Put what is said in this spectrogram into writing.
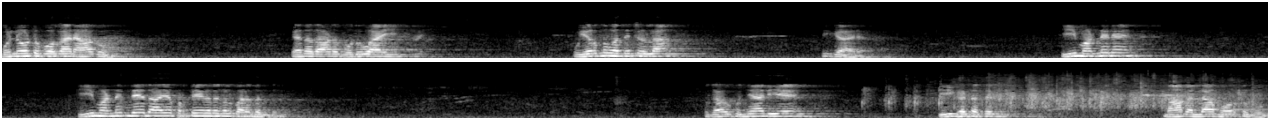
മുന്നോട്ടു പോകാനാകും എന്നതാണ് പൊതുവായി ഉയർന്നു വന്നിട്ടുള്ള വികാരം. ഈ മണ്ണിന് ഈ മണ്ണിന്റേതായ പ്രത്യേകതകൾ പലതുണ്ട്. കുഞ്ഞാലിയെ ഈ ഘട്ടത്തിൽ നാം എല്ലാം ഓർത്തുപോകും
